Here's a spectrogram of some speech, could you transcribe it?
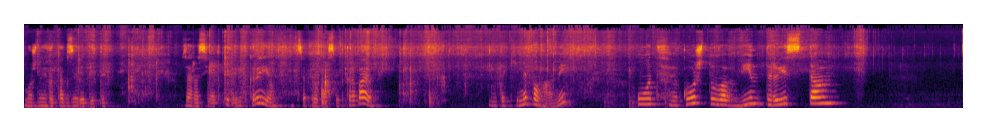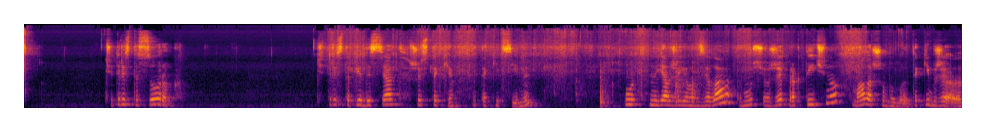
Можна його так зарядити. Зараз я відкрию, це про вас відкриваю. Отакий непоганий. От, коштував він 300. 440. 450, щось таке. Такі ціни. От, ну я вже його взяла, тому що вже практично мало що було. І Такі вже е,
